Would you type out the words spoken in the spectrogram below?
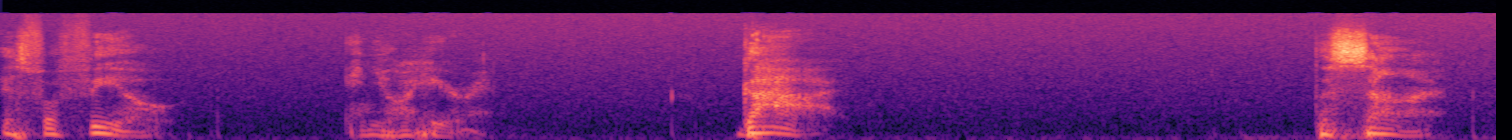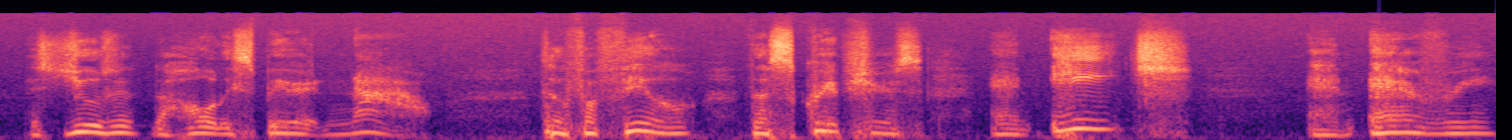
is fulfilled in your hearing. God, the Son, is using the Holy Spirit now to fulfill the scriptures and each and every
